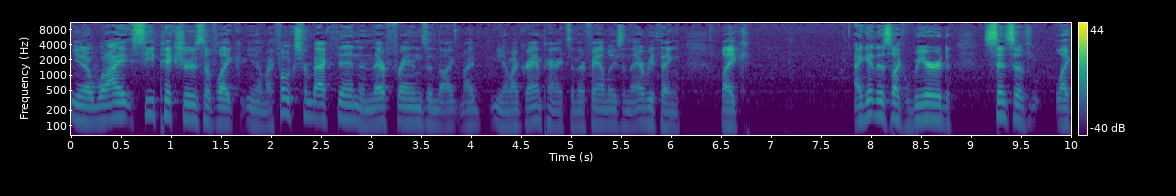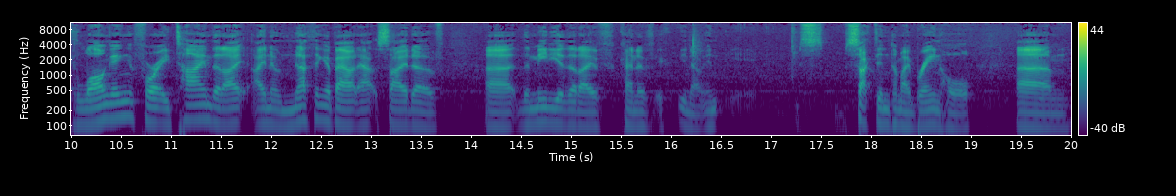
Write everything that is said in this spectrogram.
you know, when I see pictures of like you know my folks from back then and their friends and like my you know my grandparents and their families and everything, like I get this like weird sense of like longing for a time that I I know nothing about outside of uh, the media that I've kind of you know in, sucked into my brain hole um,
